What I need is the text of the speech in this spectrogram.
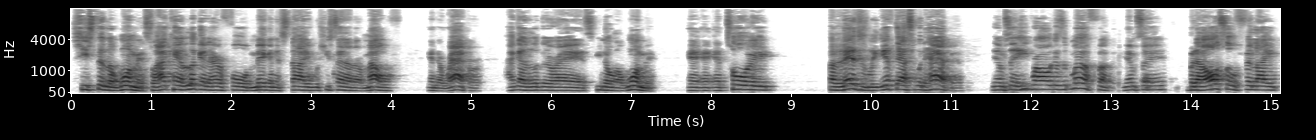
she's still a woman. So I can't look at her for Megan Thee Stallion, what she said out of her mouth and the rapper. I gotta look at her as, you know, a woman. And, and, and Tory, allegedly, if that's what happened, you know what I'm saying? He wrong as a motherfucker. You know what I'm saying? But I also feel like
